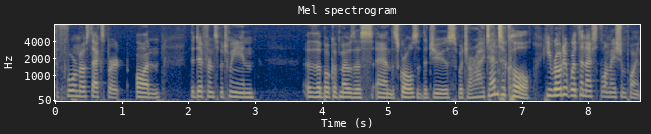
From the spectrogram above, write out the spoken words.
the foremost expert on the difference between the book of Moses and the scrolls of the Jews which are identical. He wrote it with an exclamation point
